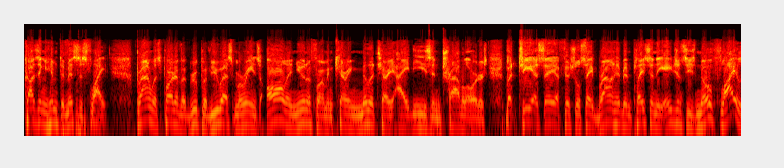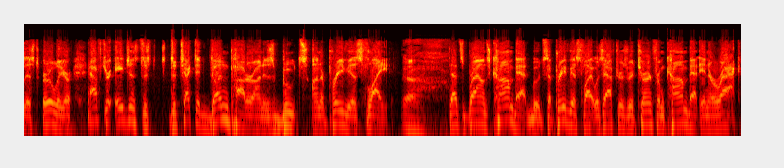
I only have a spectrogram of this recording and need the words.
causing him to miss his flight. Brown was part of a group of U.S. Marines, all in uniform and carrying military IDs and travel orders. But TSA officials say Brown had been placed in the agency's no-fly list earlier after agents de- detected gunpowder on his boots on a previous flight. Ugh. That's Brown's combat boots. The previous flight was after his return from combat in Iraq.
